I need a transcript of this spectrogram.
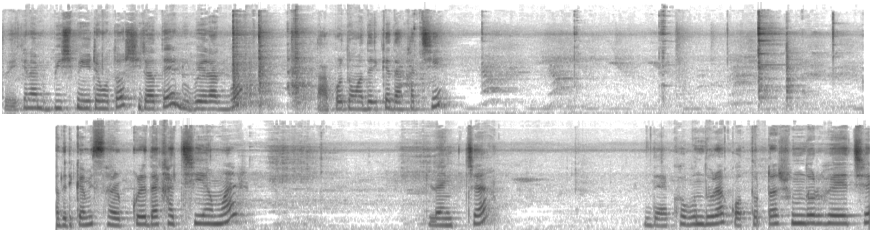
তো এখানে আমি বিশ মিনিটের মতো শিরাতে ডুবিয়ে রাখব। তারপর তোমাদেরকে দেখাচ্ছি। তাদেরকে আমি সার্ভ করে দেখাচ্ছি আমার। ল্যাংচা। দেখো বন্ধুরা, কতটা সুন্দর হয়েছে।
